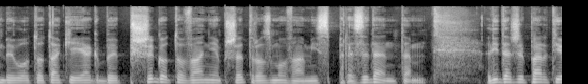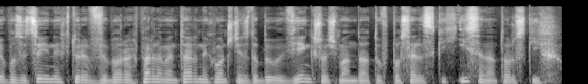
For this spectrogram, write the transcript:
Było to takie jakby przygotowanie przed rozmowami z prezydentem. Liderzy partii opozycyjnych, które w wyborach parlamentarnych łącznie zdobyły większość mandatów poselskich i senatorskich,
